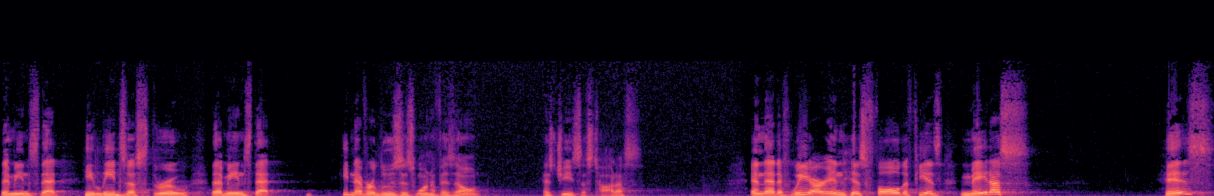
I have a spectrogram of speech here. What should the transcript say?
That means that he leads us through. That means that he never loses one of his own, as Jesus taught us. And that if we are in his fold, if he has made us his,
